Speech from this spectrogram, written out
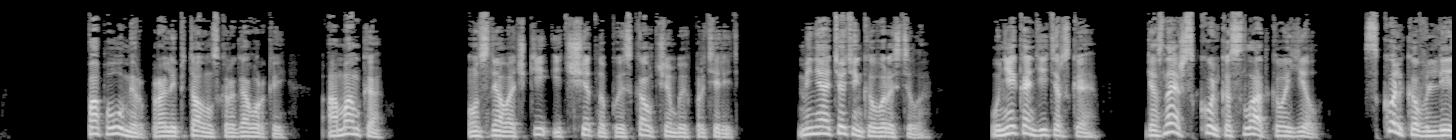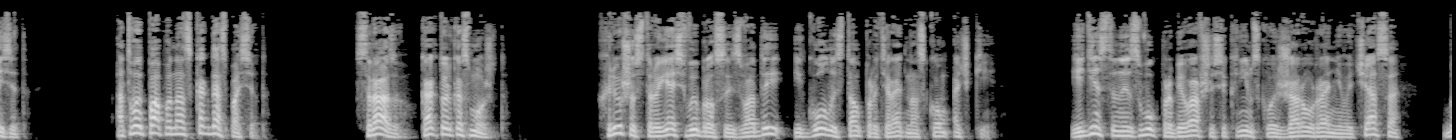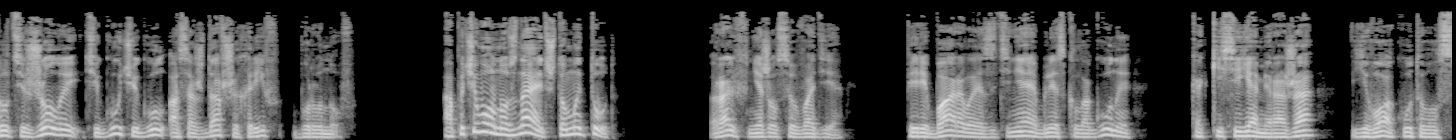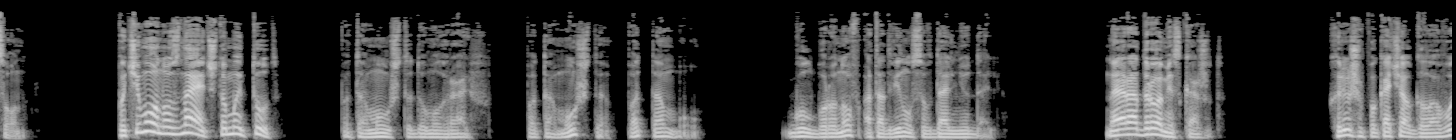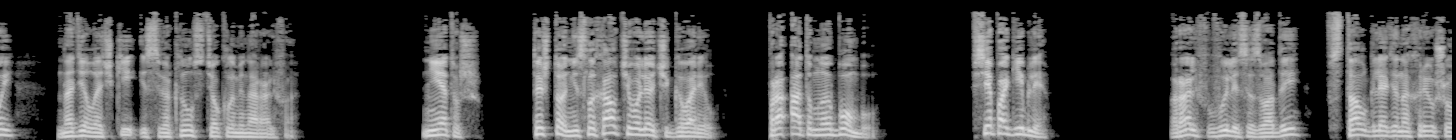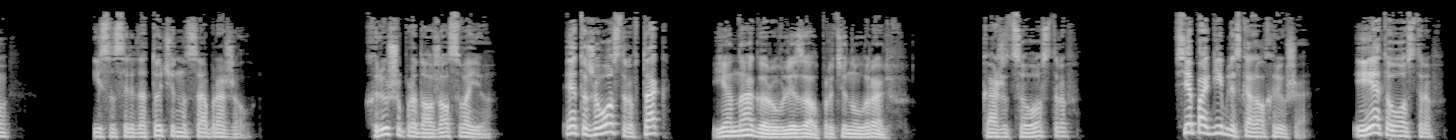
«Папа умер», — пролепетал он скороговоркой. А мамка... Он снял очки и тщетно поискал, чем бы их протереть. Меня тетенька вырастила. У ней кондитерская. Я знаешь, сколько сладкого ел? Сколько влезет? А твой папа нас когда спасет? Сразу, как только сможет. Хрюша, струясь, выбрался из воды и голый стал протирать носком очки. Единственный звук, пробивавшийся к ним сквозь жару раннего часа, был тяжелый, тягучий гул осаждавших риф бурунов. «А почему он узнает, что мы тут?» Ральф нежился в воде. Перебарывая, затеняя блеск лагуны, как кисия миража, его окутывал сон. «Почему он узнает, что мы тут?» «Потому что», — думал Ральф, — «потому что, потому». Гул Бурунов отодвинулся в дальнюю даль. «На аэродроме, скажут». Хрюша покачал головой, надел очки и сверкнул стеклами на Ральфа. «Нет уж, ты что, не слыхал, чего летчик говорил? Про атомную бомбу. Все погибли. Ральф вылез из воды, встал, глядя на Хрюшу, и сосредоточенно соображал. Хрюша продолжал свое. «Это же остров, так?» «Я на гору влезал», — протянул Ральф. «Кажется, остров. «Все погибли», — сказал Хрюша. «И это остров.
